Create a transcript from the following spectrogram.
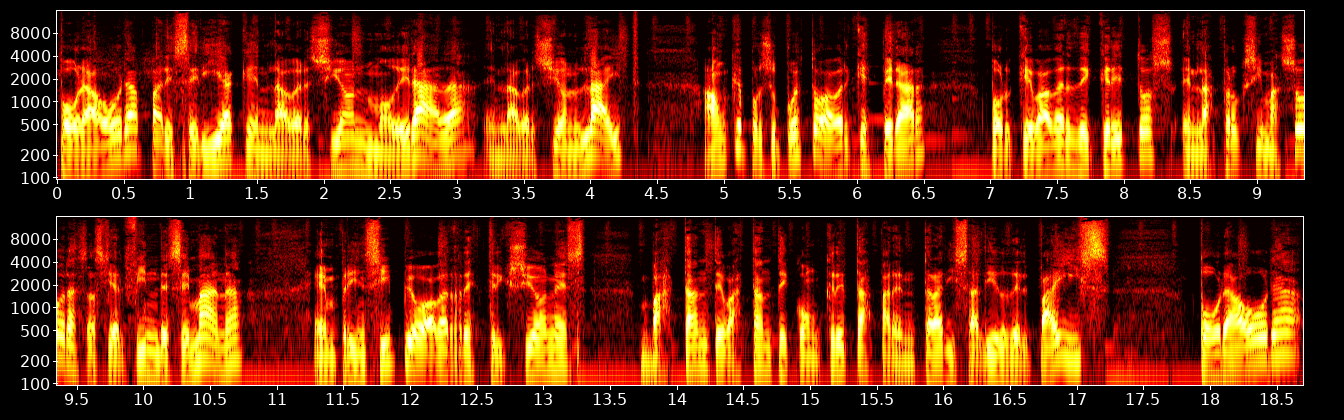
Por ahora parecería que en la versión moderada, en la versión light, aunque por supuesto va a haber que esperar porque va a haber decretos en las próximas horas, hacia el fin de semana. En principio va a haber restricciones bastante, bastante concretas para entrar y salir del país. Por ahora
